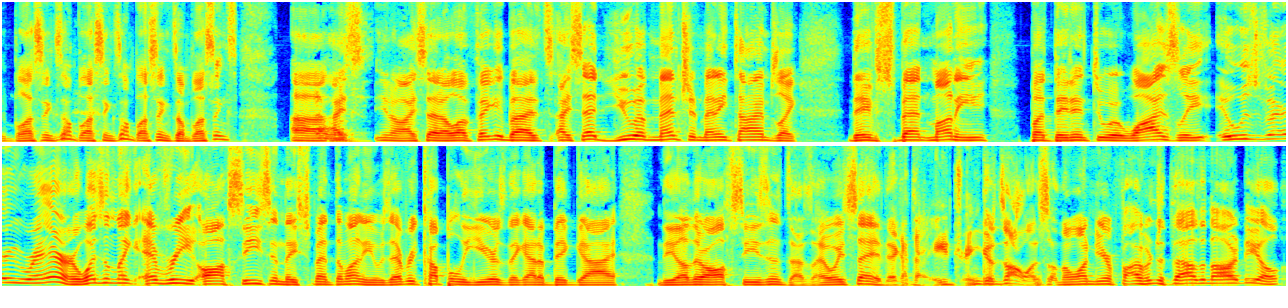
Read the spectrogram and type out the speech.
blessings on blessings on blessings on blessings. Uh, I, you know, I said I love Figgy, but I, I said you have mentioned many times like they've spent money but they didn't do it wisely. It was very rare. It wasn't like every offseason they spent the money. It was every couple of years they got a big guy. The other off seasons, as I always say, they got the Adrian Gonzalez on the one year $500,000 deal.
